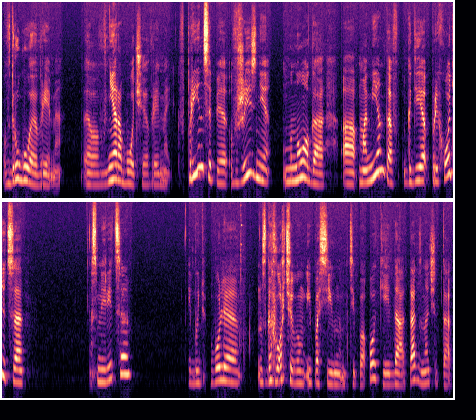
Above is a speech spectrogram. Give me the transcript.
в другое время, э, в нерабочее время. В принципе, в жизни много э, моментов, где приходится смириться и быть более сговорчивым и пассивным. Типа, окей, да, так, значит так.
